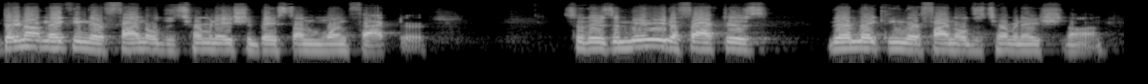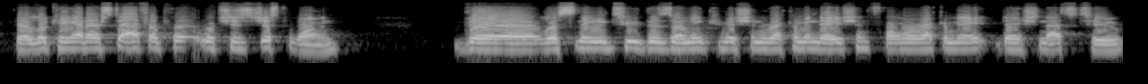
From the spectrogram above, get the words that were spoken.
they're not making their final determination based on one factor. So there's a myriad of factors they're making their final determination on. They're looking at our staff report, which is just one. They're listening to the zoning commission recommendation, formal recommendation, that's two.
